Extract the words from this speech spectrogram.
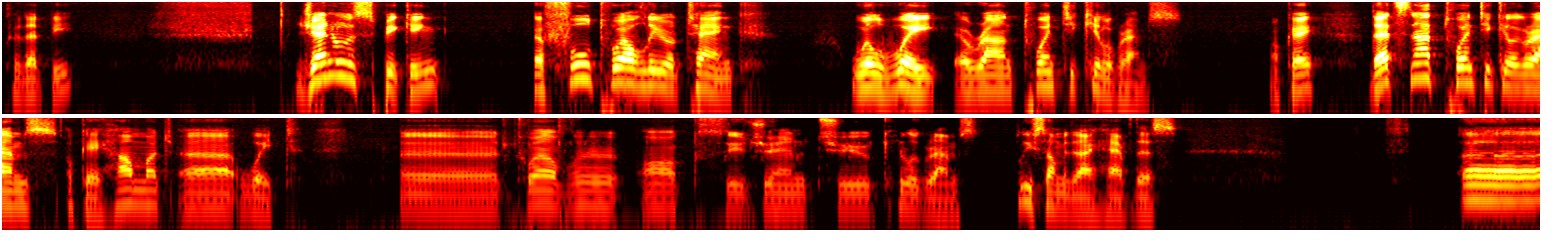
Could that be? Generally speaking, a full 12 liter tank will weigh around 20 kilograms. Okay? That's not 20 kilograms. Okay, how much uh weight? Uh, 12 uh, oxygen, 2 kilograms. Please tell me that I have this. Uh,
